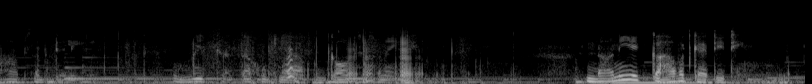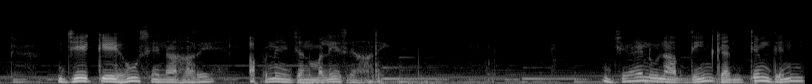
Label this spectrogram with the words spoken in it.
आप सबके लिए। उम्मीद करता हूँ कि आप गौर से सुनेंगे। नानी एक कहावत कहती थी, जे केहू से ना हारे अपने जन्मले से हारे। जैन उलाब्दीन के अंतिम दिन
